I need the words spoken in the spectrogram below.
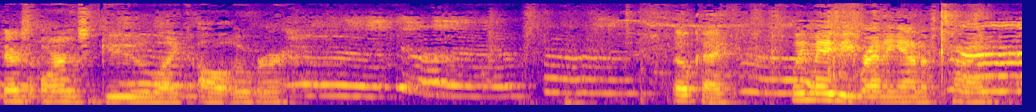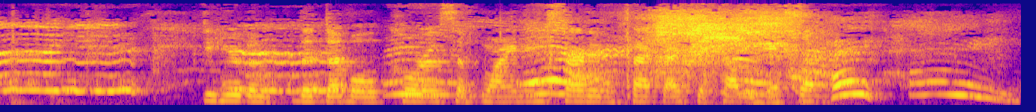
There's orange goo like all over. Okay, we may be running out of time. Do you hear the, the double chorus of whining started? In fact, I should probably just like, hey, hey.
